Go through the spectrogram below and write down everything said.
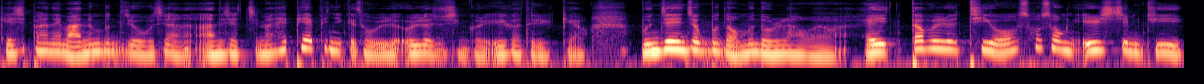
게시판에 많은 분들이 오지 않, 않으셨지만 해피해피님께서 올려, 올려주신 걸 읽어드릴게요. 문재인 정부 너무 놀라워요. AWTO 소송 1심 뒤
